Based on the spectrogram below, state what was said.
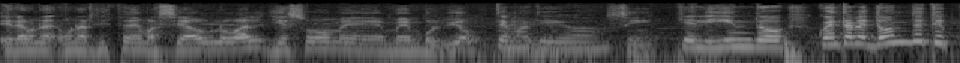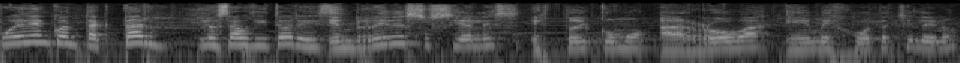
Era una, un artista demasiado global y eso me, me envolvió. Te motivó. Sí. Qué lindo. Cuéntame, ¿dónde te pueden contactar los auditores? En redes sociales estoy como arroba mjchileno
